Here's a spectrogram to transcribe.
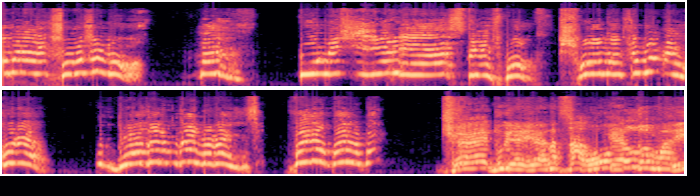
আমার অনেক সমস্যা না পুলিশ ইয়ে আসতে করে বানাই বাইরে বাইরে এই বুড়ে এলা সাল একদম মারি।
